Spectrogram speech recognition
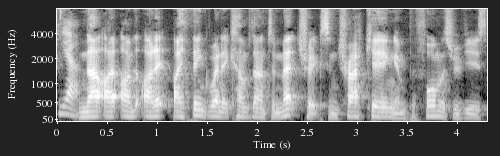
Yeah. Now, I, I I think when it comes down to metrics and tracking and performance reviews,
